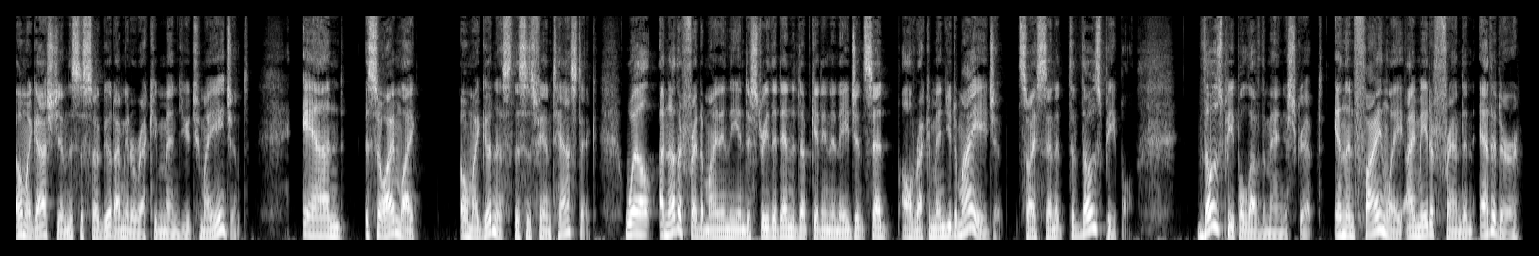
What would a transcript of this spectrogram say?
"Oh my gosh, Jim, this is so good. I'm going to recommend you to my agent." And so I'm like, oh my goodness, this is fantastic. Well, another friend of mine in the industry that ended up getting an agent said, I'll recommend you to my agent. So I sent it to those people. Those people love the manuscript. And then finally, I made a friend, an editor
